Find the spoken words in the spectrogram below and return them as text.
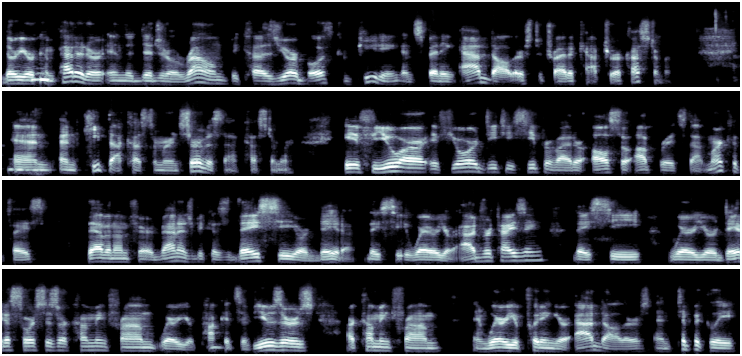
They're your mm-hmm. competitor in the digital realm because you're both competing and spending ad dollars to try to capture a customer. Mm-hmm. and and keep that customer and service that customer if you are if your dtc provider also operates that marketplace they have an unfair advantage because they see your data they see where you're advertising they see where your data sources are coming from where your mm-hmm. pockets of users are coming from and where you're putting your ad dollars and typically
